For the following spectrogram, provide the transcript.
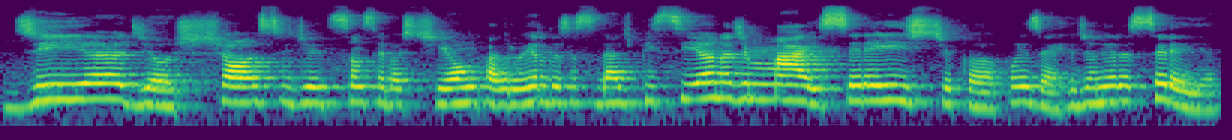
dia de Oxóssi, dia de São Sebastião, padroeiro dessa cidade pisciana demais, sereística. Pois é, Rio de Janeiro é sereia.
